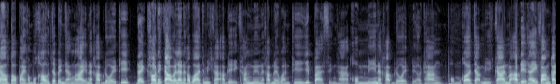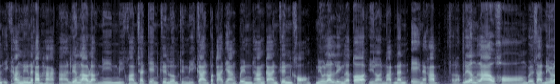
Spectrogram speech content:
ก้าวต่อไปของพวกเขาจะเป็นอย่างไรนะครับ โดยที่ได้เขาได้กล่าวไว้แล้วนะครับ ว่าจะมีการอัปเดตอีกครั้งหนึ่งนะครับในวันที่ 28 สิงหาคมนี้นะครับ โดยเดี๋ยวทางผมก็จะมีการมาอัปเดตให้ฟังกันอีกครั้งหนึ่งนะครับ หากเรื่องราวเหล่านี้มีความชัดเจนขึ้นรวมถึงมีการประกาศอย่างเป็นทางการขึ้นของ Neuralink แล้วก็อีลอนมัสนั่นเองนะครับ สำหรับเรื่องราวของบริษัทนิวโร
